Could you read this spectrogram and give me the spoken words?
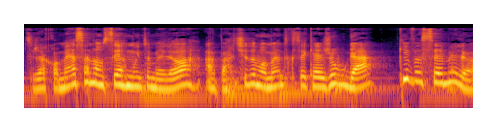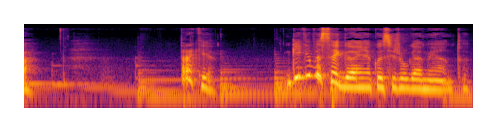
Você já começa a não ser muito melhor a partir do momento que você quer julgar que você é melhor. Para quê? O que, que você ganha com esse julgamento?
